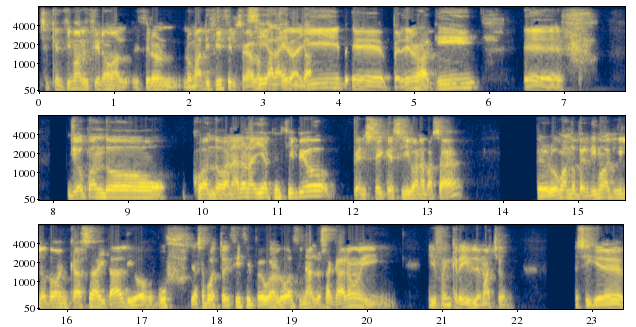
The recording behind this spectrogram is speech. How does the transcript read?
sí que encima lo hicieron, lo hicieron lo más difícil, sacar Sí, los partidos allí, eh, perdieron aquí. eh, yo cuando, cuando ganaron allí al principio pensé que sí iban a pasar, pero luego cuando perdimos aquí los dos en casa y tal, digo, uff, ya se ha puesto difícil, pero bueno, luego al final lo sacaron y, y fue increíble, macho. Así que,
